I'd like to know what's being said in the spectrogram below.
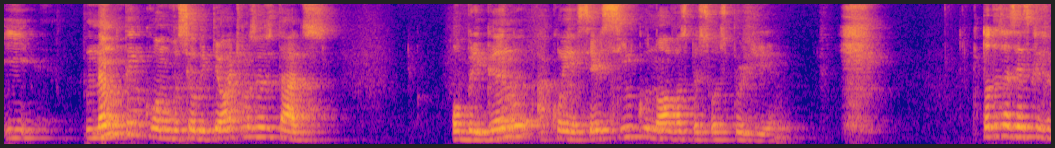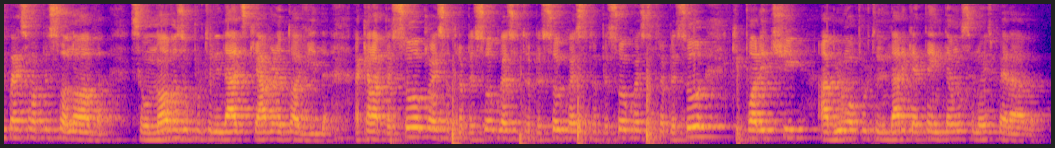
e não tem como você obter ótimos resultados obrigando a conhecer cinco novas pessoas por dia. Todas as vezes que você conhece uma pessoa nova, são novas oportunidades que abrem na tua vida. Aquela pessoa conhece outra pessoa, conhece outra pessoa, conhece outra pessoa, conhece outra pessoa, que pode te abrir uma oportunidade que até então você não esperava.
